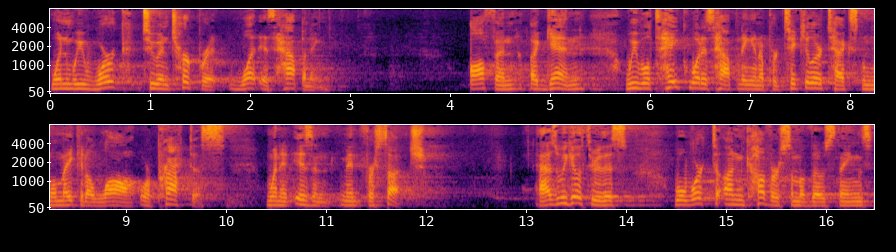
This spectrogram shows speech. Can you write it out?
when we work to interpret what is happening. Often, again, we will take what is happening in a particular text and we'll make it a law or practice when it isn't meant for such. As we go through this, we'll work to uncover some of those things,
